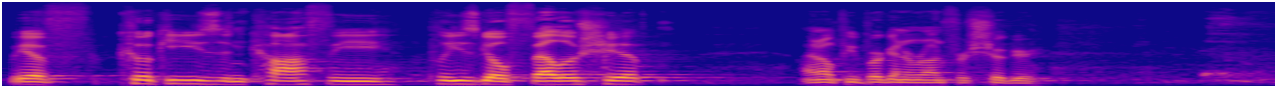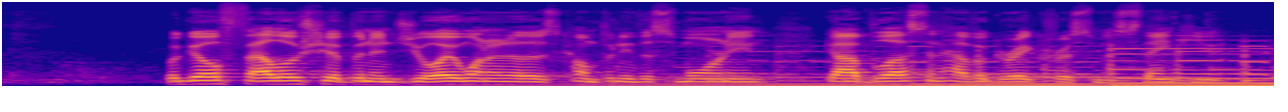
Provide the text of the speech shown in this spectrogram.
we have cookies and coffee. Please go fellowship. I know people are going to run for sugar. But go fellowship and enjoy one another's company this morning. God bless and have a great Christmas. Thank you.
